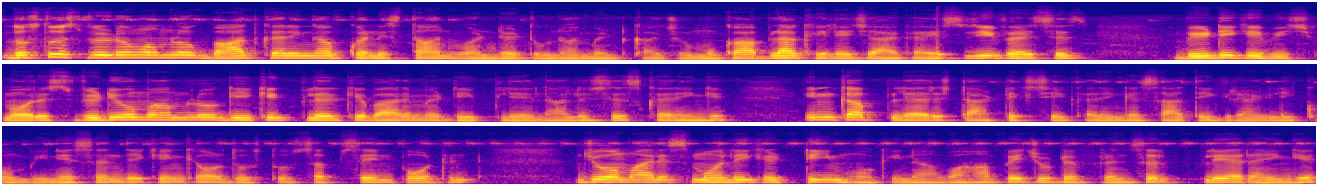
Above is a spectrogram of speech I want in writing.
दोस्तों, इस वीडियो में हम लोग बात करेंगे अफ़गानिस्तान वनडे टूर्नामेंट का, जो मुकाबला खेले जाएगा एस जी वर्सेज बी के बीच में। और इस वीडियो में हम लोग एक एक प्लेयर के बारे में डीपली एनालिसिस करेंगे, इनका प्लेयर स्टार्टिक्स चेक करेंगे, साथ ही ग्रैंडली कॉम्बिनेशन देखेंगे। और दोस्तों, सबसे इम्पोर्टेंट जो हमारे स्मॉली की टीम होगी ना, वहाँ पे जो डिफरेंशियल प्लेयर आएँगे,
